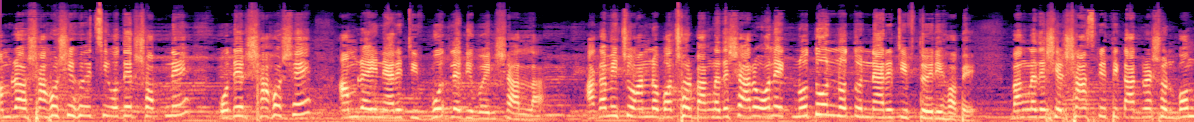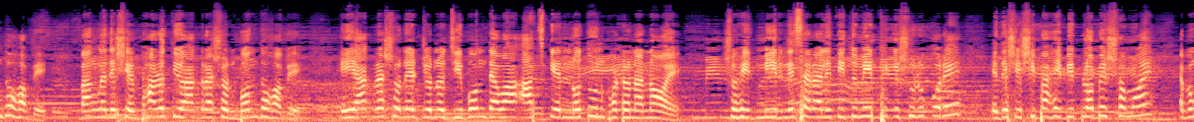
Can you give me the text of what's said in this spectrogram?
আমরাও সাহসী হয়েছি ওদের স্বপ্নে, ওদের সাহসে আমরা এই ন্যারেটিভ বদলে দিব ইনশাআল্লাহ। আগামী চুয়ান্ন বছর বাংলাদেশে আরও অনেক নতুন নতুন ন্যারেটিভ তৈরি হবে। বাংলাদেশের সাংস্কৃতিক আগ্রাসন বন্ধ হবে, বাংলাদেশের ভারতীয় আগ্রাসন বন্ধ হবে। এই আগ্রাসনের জন্য জীবন দেওয়া আজকের নতুন ঘটনা নয়। শহীদ মীর নিসার আলী তিতুমির থেকে শুরু করে এদেশে সিপাহী বিপ্লবের সময় এবং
